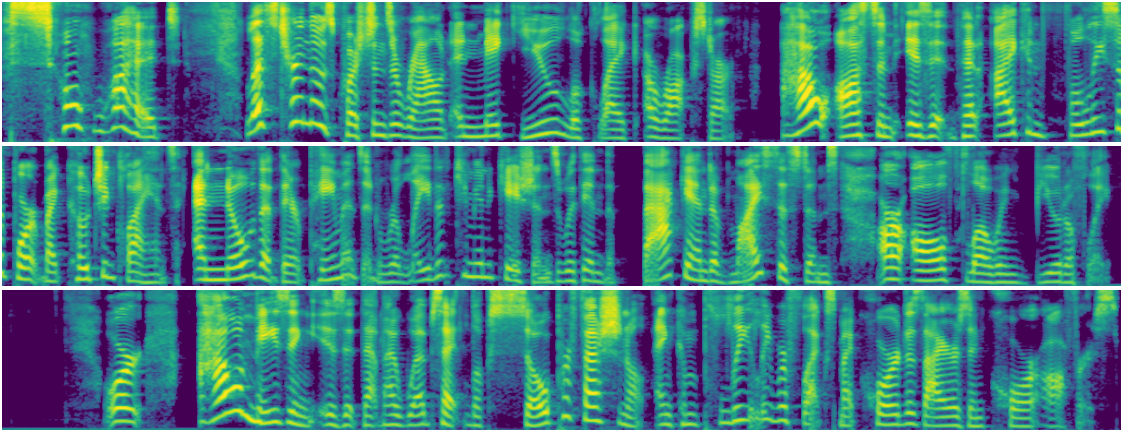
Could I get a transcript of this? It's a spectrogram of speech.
So what? Let's turn those questions around and make you look like a rock star. How awesome is it that I can fully support my coaching clients and know that their payments and related communications within the back end of my systems are all flowing beautifully? Or how amazing is it that my website looks so professional and completely reflects my core desires and core offers?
